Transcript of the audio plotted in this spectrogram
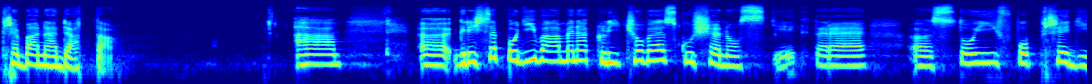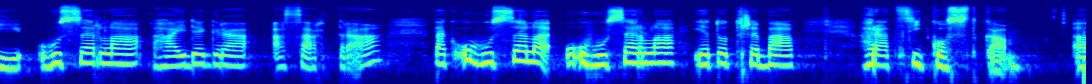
třeba na data. A e, když se podíváme na klíčové zkušenosti, které e, stojí v popředí Husserla, Heideggera a Sartra, tak u Husserla, u Husserla je to třeba hrací kostka. E,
